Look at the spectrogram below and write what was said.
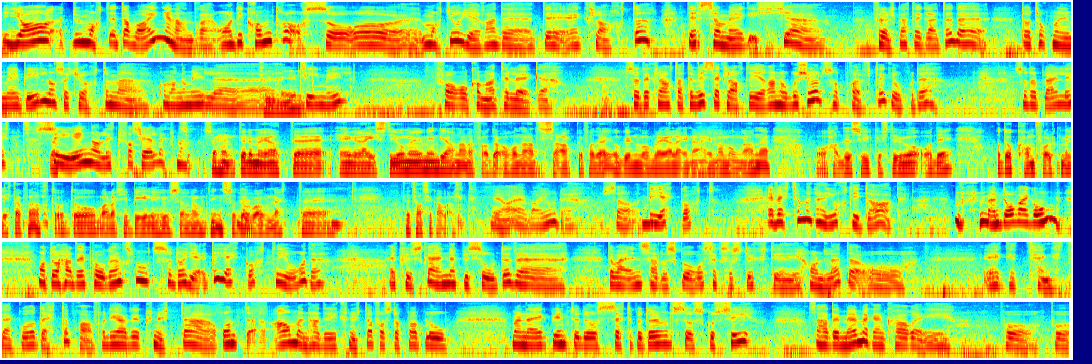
Ja, du måtte, det var ingen andre. Og de kom til oss og, og måtte jo gjøre det, det, jeg klarte. Det som jeg ikke følte at jeg greide, det Da tok vi med i bilen, og så kjørte vi hvor mange mil? Ti mil. Ti mil for å komme til lege. Så det er klart at hvis jeg klarte å gjøre noe sjøl, så prøvde jeg jo på det. Så det ble litt sying og litt forskjellig. Men... Så, så hendte det mye at eh, jeg reiste jo mye med indianerne for å ordne saker for dem, og Gunvor ble alene hjemme med ungene og hadde sykestue og det. Og da kom folk med litt av hvert, og da var det ikke bil i huset eller noen ting, så da var hun nødt til, til å ta seg av alt. Ja, jeg var jo det. Så det gikk godt. Jeg vet ikke om jeg hadde gjort det i dag. Men, men da var jeg ung, og da hadde jeg pågangsmot, så da, det gikk godt. Det gjorde det. Jeg husker en episode der det var en som hadde skåret seg så stygt i håndleddet. og jeg tenkte går dette bra? For de hadde knytta rundt armen hadde de knytta for å stoppe blod. Men når jeg begynte å sette bedøvelse og skulle sy, så hadde jeg med meg en kar i på, på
